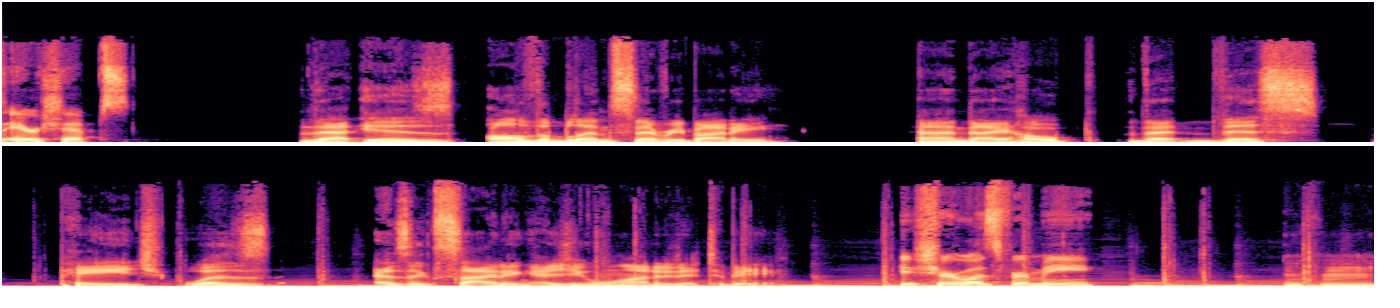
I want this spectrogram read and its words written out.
Airships. That is all the blimps, everybody. And I hope that this page was as exciting as you wanted it to be. It sure was for me. Hmm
